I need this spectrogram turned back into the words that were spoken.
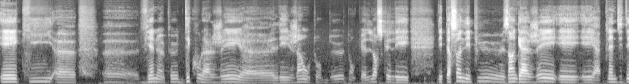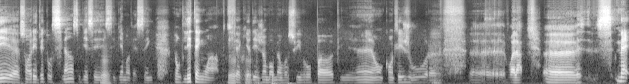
et qui euh, viennent un peu décourager euh, les gens autour d'eux. Donc, euh, lorsque les, les personnes les plus engagées et, et à plein d'idées sont réduites au silence, eh bien, c'est mmh. bien mauvais signe. Donc, l'éteignoir, qui mmh, fait qu'il y a mmh. des gens, bon, ben, on va suivre au pas, puis hein, on compte les jours. voilà. mais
